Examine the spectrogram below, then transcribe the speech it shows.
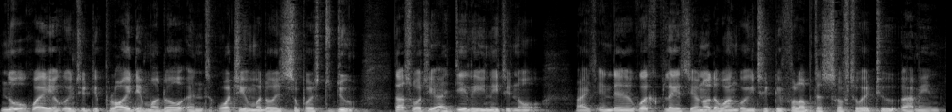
know where you're going to deploy the model and what your model is supposed to do. That's what you ideally need to know right in the workplace you're not the one going to develop the software to i mean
